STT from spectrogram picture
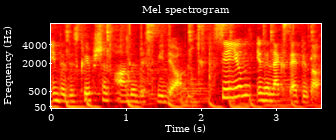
in the description under this video. See you in the next episode.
